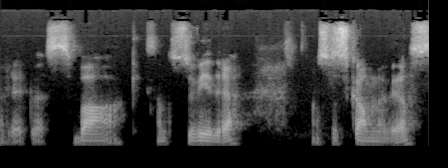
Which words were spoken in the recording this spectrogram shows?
eller du er svak, ikke sant? og så videre. Og så skammer vi oss.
